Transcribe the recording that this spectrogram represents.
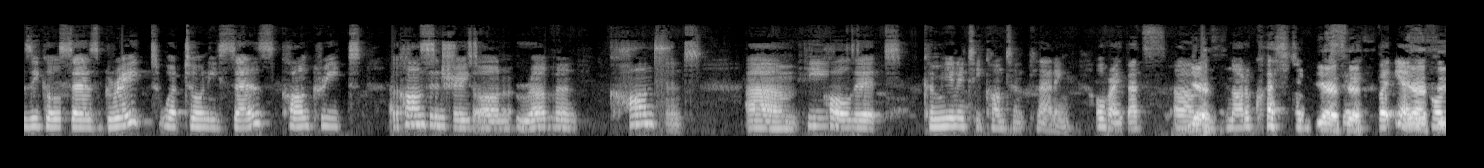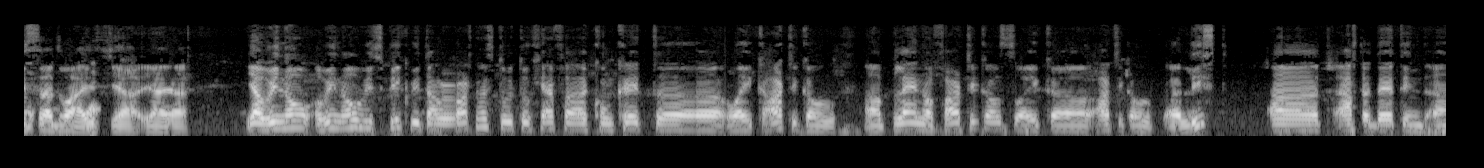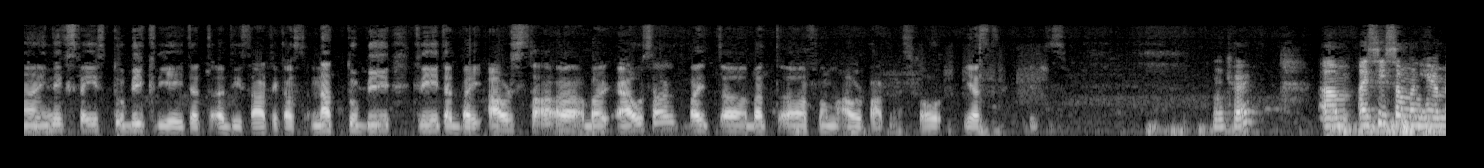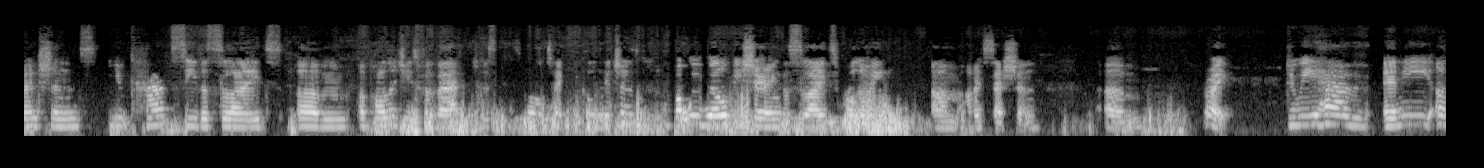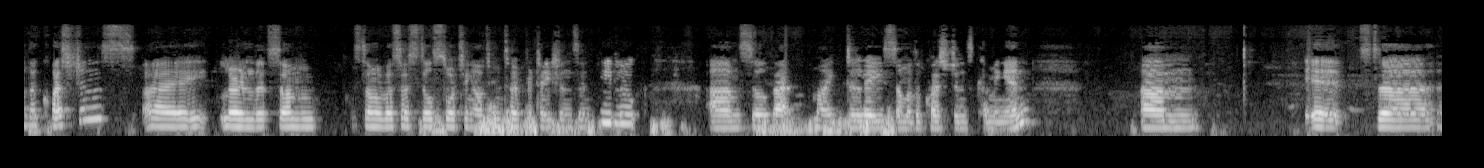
Zico says, great what Tony says, concrete, uh, concentrate on relevant content. Um, he called it community content planning. All right, that's um, Yes. not a question Yes, se, yes. but yeah, Yes, called it. it's advice. Yeah, yeah, yeah. Yeah, we know we know we speak with our partners to to have a concrete uh, like article uh, plan of articles like uh, article uh, list. Uh, after that, in uh, in next phase, to be created uh, these articles, not to be created by our uh, by our side, but uh, but uh, from our partners. So yes, it's Okay. Um, I see someone here mentions you can't see the slides. Um, apologies for that, just small technical glitches, but we will be sharing the slides following um, our session. Um, right. Do we have any other questions? I learned that some some of us are still sorting out interpretations in feedloop, um, so that might delay some of the questions coming in. It's uh,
